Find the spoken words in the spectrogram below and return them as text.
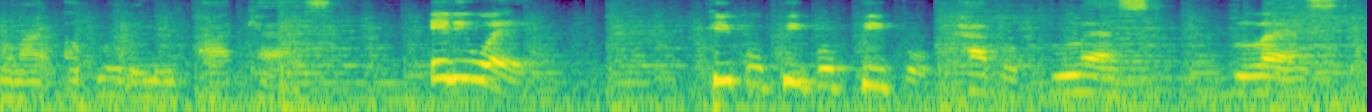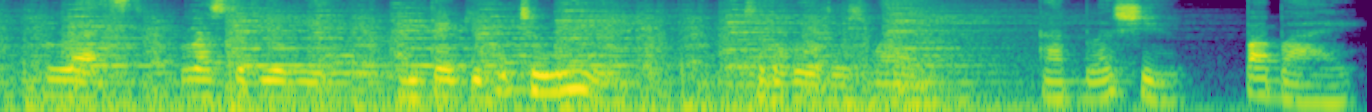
when I upload a new podcast. Anyway, people, people, people, have a blessed, blessed, blessed rest of your week. And thank you for tuning in to the Wielder's Way. God bless you. Bye bye.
